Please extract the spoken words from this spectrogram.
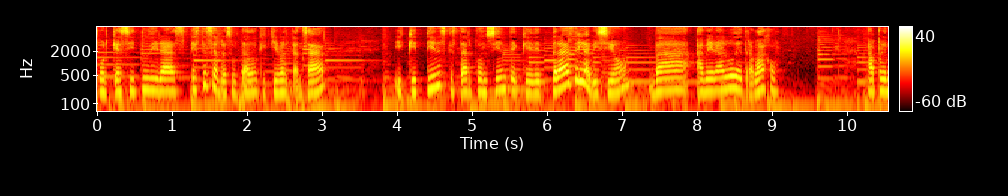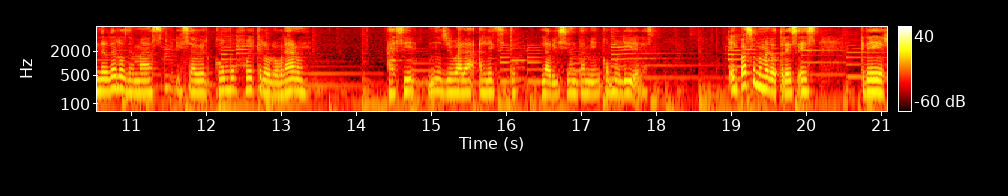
porque así tú dirás, este es el resultado que quiero alcanzar y que tienes que estar consciente que detrás de la visión va a haber algo de trabajo. Aprender de los demás y saber cómo fue que lo lograron. Así nos llevará al éxito, la visión también como líderes. El paso número tres es creer.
